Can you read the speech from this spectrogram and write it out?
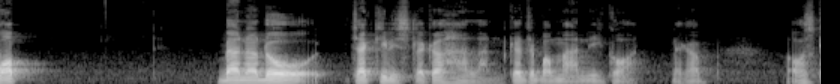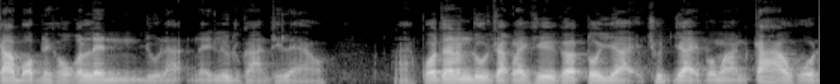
บ๊อบแบนาโด แจ็คกิลิชแล้วก็ฮาลันก็จะประมาณนี้ก่อนนะครับออสการ์บ๊อบเนี่ยเขาก็เล่นอยู่แล้วในฤดูกาลที่แล้วนะเพราะฉะนั้นดูจากรายชื่อก็ตัวใหญ่ชุดใหญ่ประมาณ 9 คน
